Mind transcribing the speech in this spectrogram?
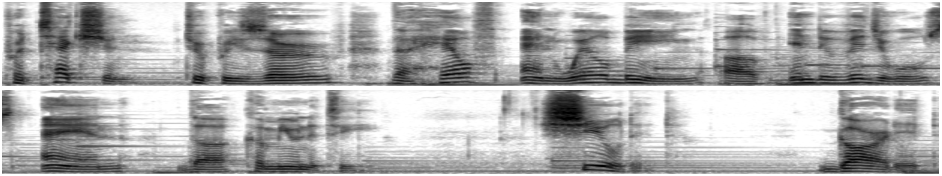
Protection to preserve the health and well being of individuals and the community. Shielded, guarded,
